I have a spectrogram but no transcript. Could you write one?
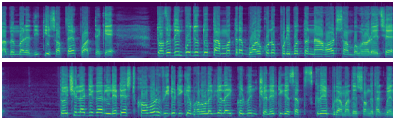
নভেম্বরের দ্বিতীয় সপ্তাহের পর থেকে। ততদিন পর্যন্ত তাপমাত্রা বড় কোনো পরিবর্তন না হওয়ার সম্ভাবনা রয়েছে। তো ছিল আজকের লেটেস্ট খবর। ভিডিওটিকে ভালো লাগলে লাইক করবেন চ্যানেলটিকে সাবস্ক্রাইব করে আমাদের সঙ্গে থাকবেন।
